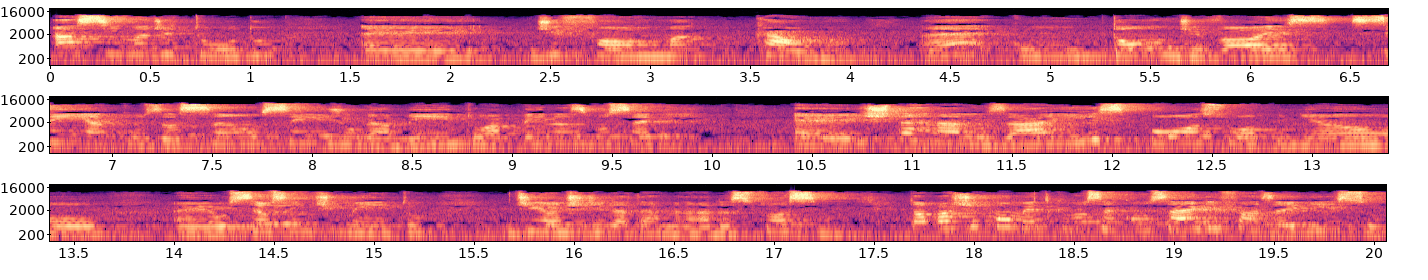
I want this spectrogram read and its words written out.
acima de tudo, é, de forma calma. Né? com um tom de voz sem acusação, sem julgamento, apenas você é, externalizar e expor a sua opinião ou é, o seu sentimento diante de determinada situação. Então, a partir do momento que você consegue fazer isso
